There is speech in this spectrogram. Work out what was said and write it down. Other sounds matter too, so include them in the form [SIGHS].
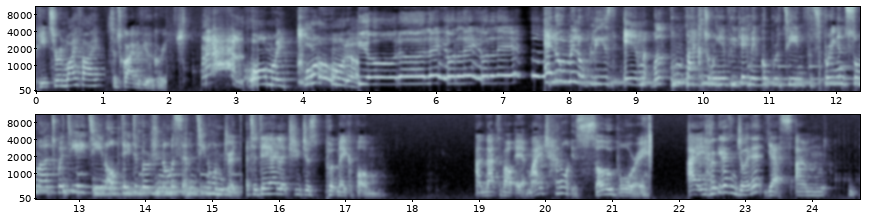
Pizza and Wi-Fi. Subscribe if you agree. Oh my god! Hello my lovelies, um, welcome back to my everyday makeup routine for spring and summer 2018 updated version number 1700. Today I literally just put makeup on. And that's about it. My channel is so boring. I hope you guys enjoy it. Yes, um,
